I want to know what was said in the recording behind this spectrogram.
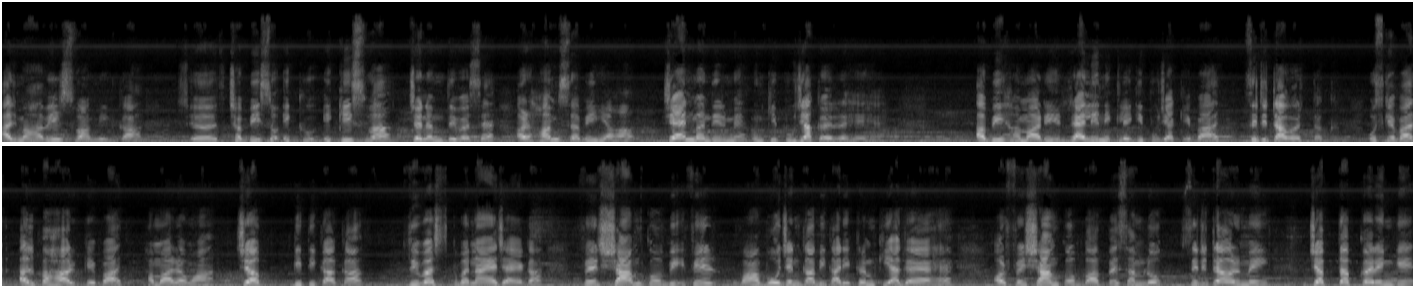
आज महावीर स्वामी का छब्बीस सौ इक्कीसवा जन्म दिवस है और हम सभी यहाँ जैन मंदिर में उनकी पूजा कर रहे हैं अभी हमारी रैली निकलेगी पूजा के बाद सिटी टावर तक उसके बाद अल्पहार के बाद हमारा वहाँ जब गीतिका का दिवस बनाया जाएगा फिर शाम को भी फिर वहाँ भोजन का भी कार्यक्रम किया गया है और फिर शाम को वापस हम लोग सिटी टावर में ही जब तब करेंगे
